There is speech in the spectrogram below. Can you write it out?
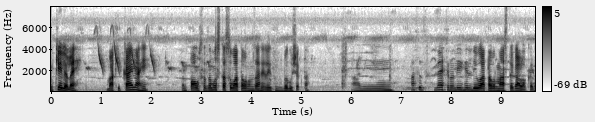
केलेला आहे. बाकी काय नाही. पण पावसाचं मस्त असं वातावरण झालेलं आहे तुम्ही बघू शकता. आणि असंच नॅचरली हेल्दी वातावरण असतं गावाकडं.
